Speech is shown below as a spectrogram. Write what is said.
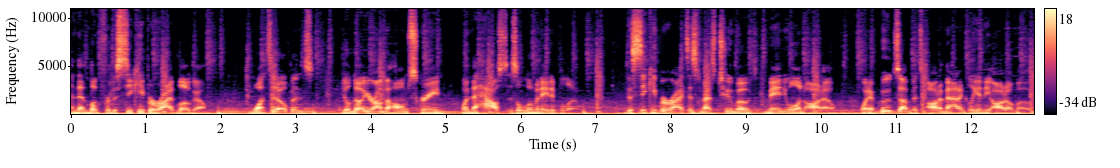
and then look for the Seakeeper Ride logo. Once it opens, you'll know you're on the home screen when the house is illuminated blue. The Seakeeper ride system has two modes, manual and auto. When it boots up, it's automatically in the auto mode.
